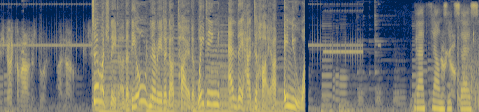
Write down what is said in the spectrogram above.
He's gonna come out of this door. I know. So much later that the old narrator got tired of waiting and they had to hire a new one. Backdown says,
